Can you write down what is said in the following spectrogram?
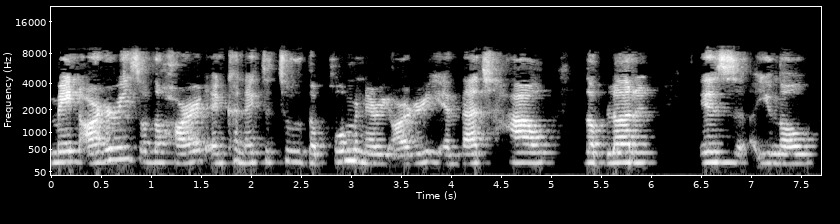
main arteries of the heart and connected to the pulmonary artery, and that's how the blood is, you know,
